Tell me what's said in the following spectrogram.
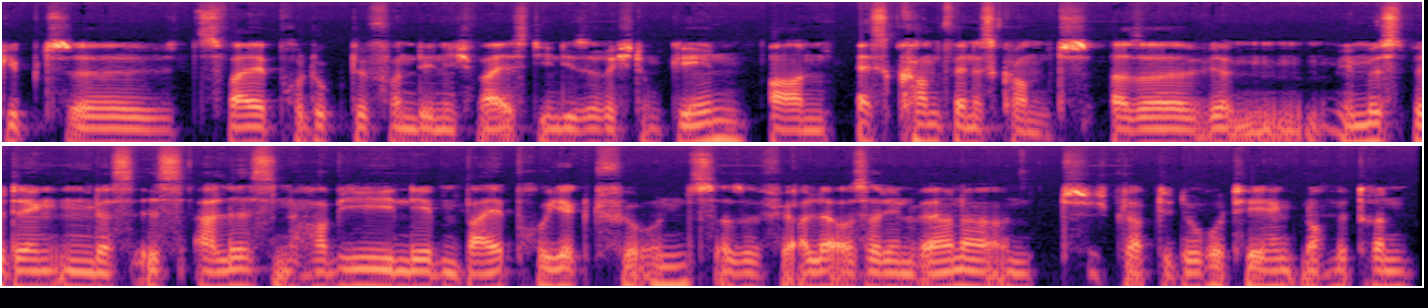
gibt äh, zwei Produkte, von denen ich weiß, die in diese Richtung gehen und es kommt, wenn es kommt. Also wir, ihr müsst bedenken, das ist alles ein Hobby-Nebenbei-Projekt für uns, also für alle außer den Werner und ich glaube, die Dorothee hängt noch mit drin.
